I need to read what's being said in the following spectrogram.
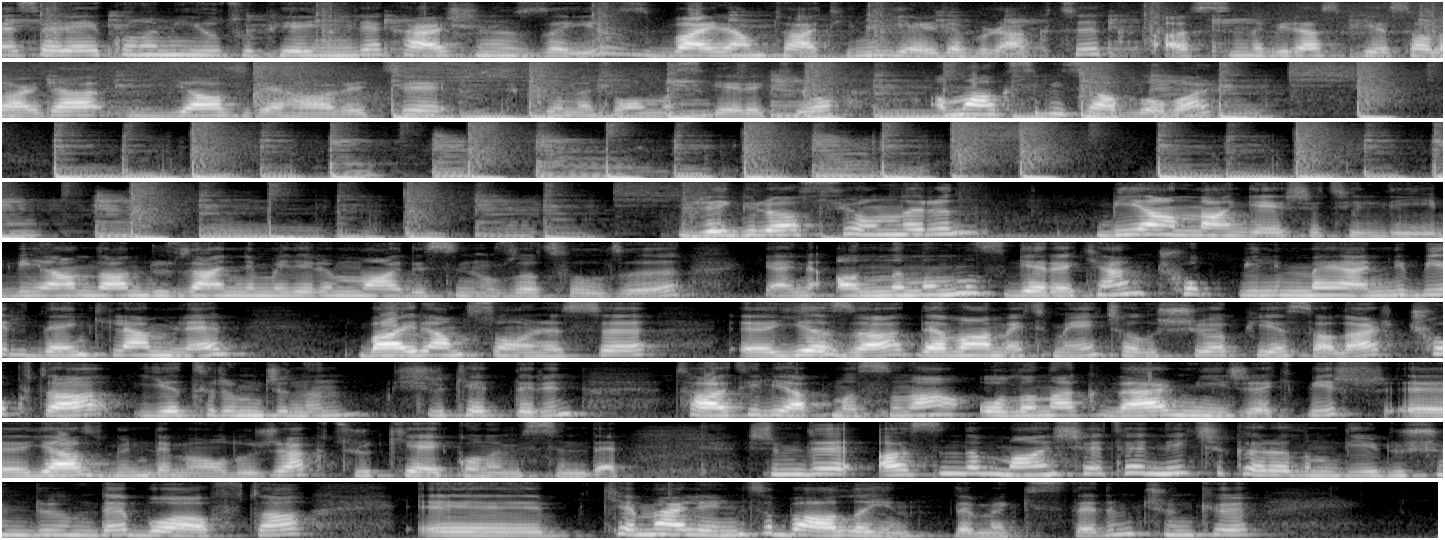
Mesele Ekonomi YouTube yayınıyla karşınızdayız. Bayram tatilini geride bıraktık. Aslında biraz piyasalarda yaz rehaveti, sükunet olması gerekiyor. Ama aksi bir tablo var. Regülasyonların bir yandan gevşetildiği, bir yandan düzenlemelerin vadesinin uzatıldığı, yani anlamamız gereken çok bilinmeyenli bir denklemle bayram sonrası e, yaza devam etmeye çalışıyor piyasalar. Çok da yatırımcının, şirketlerin tatil yapmasına olanak vermeyecek bir e, yaz gündemi olacak Türkiye ekonomisinde. Şimdi aslında manşete ne çıkaralım diye düşündüğümde bu hafta e, kemerlerinizi bağlayın demek istedim. Çünkü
